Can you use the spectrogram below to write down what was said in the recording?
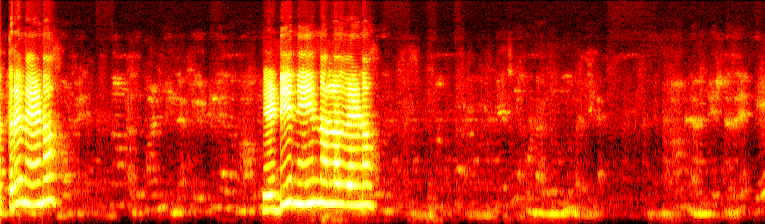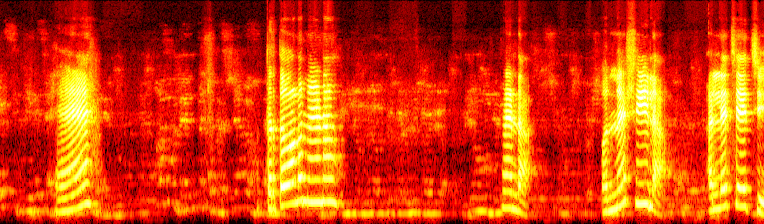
അത്രയും വേണോ? എടി നീ എന്നുള്ളത് വേണോ? ഏ? എത്രത്തോളം വേണോ? വേണ്ട. ഒന്ന് ഷീല അല്ലേ ചേച്ചി?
